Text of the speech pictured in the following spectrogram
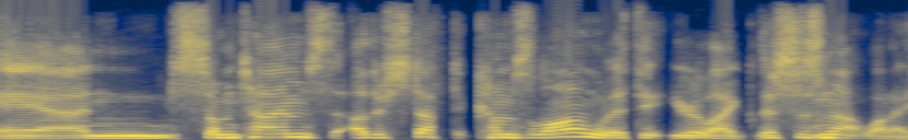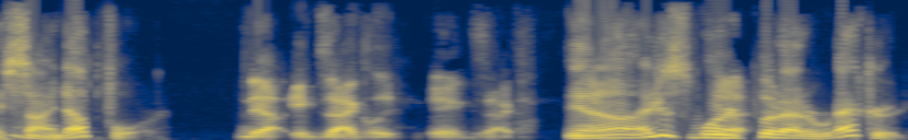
And sometimes the other stuff that comes along with it, you're like, this is not what I signed up for. Yeah, exactly. Exactly. You know, I just want Yeah. to put out a record.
